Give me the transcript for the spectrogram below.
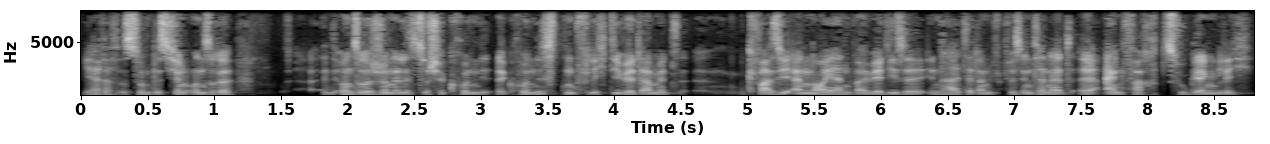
Ja, das ist so ein bisschen unsere unsere journalistische äh, Chronistenpflicht, die wir damit äh, quasi erneuern, weil wir diese Inhalte dann fürs Internet äh, einfach zugänglich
